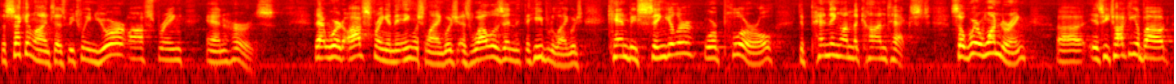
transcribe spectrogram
The second line says, between your offspring and hers. That word offspring in the English language, as well as in the Hebrew language, can be singular or plural depending on the context. So we're wondering uh, is he talking about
